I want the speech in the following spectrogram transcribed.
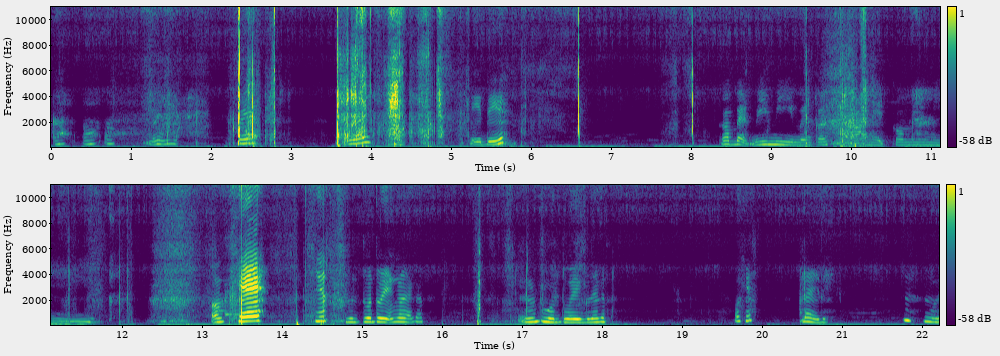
เอาเอาเอาไม่ไม่ไม่ไม่เดี๋ยวดิก็แบตไม่มีมันก็ช้าเน็ตก็ไม่มี โอเคยึดส่วนตัวตัวเองอะไรกันยึดส่วนตัวเองอะไรกันโอเคได้ดิอื้อหือ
